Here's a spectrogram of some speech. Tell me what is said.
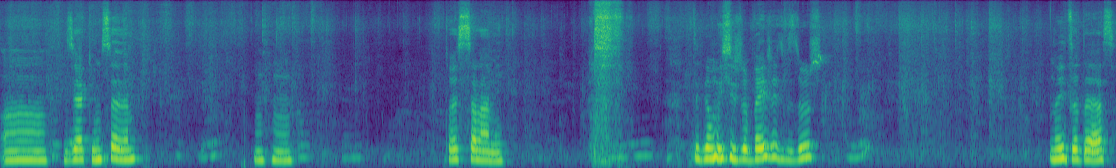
A, z jakim serem? Mhm. To jest salami. Ty go musisz obejrzeć wzdłuż. No i co teraz?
